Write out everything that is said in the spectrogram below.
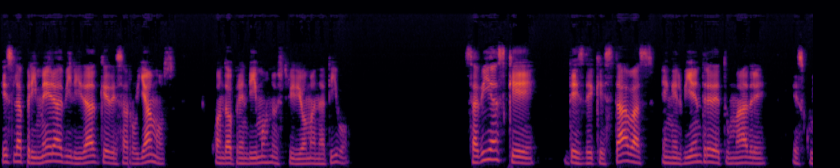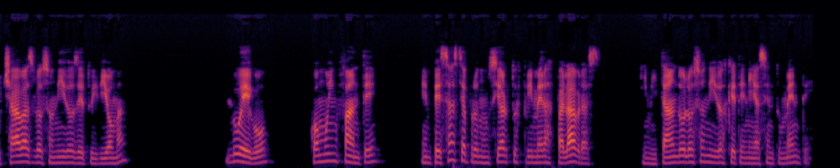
Es la primera habilidad que desarrollamos cuando aprendimos nuestro idioma nativo. ¿Sabías que desde que estabas en el vientre de tu madre escuchabas los sonidos de tu idioma? Luego, como infante, empezaste a pronunciar tus primeras palabras, imitando los sonidos que tenías en tu mente.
